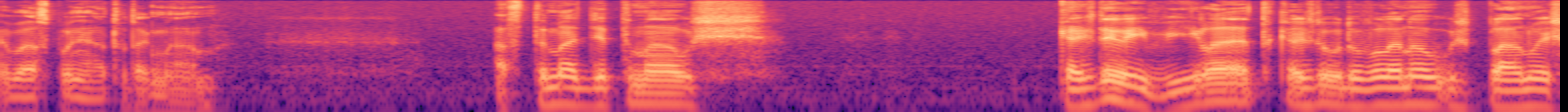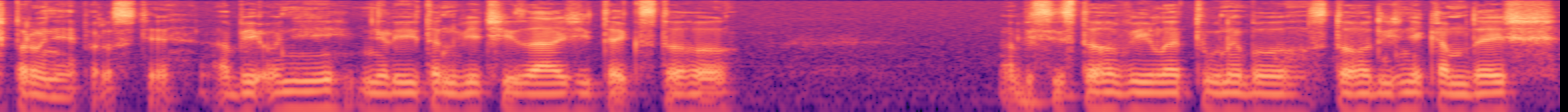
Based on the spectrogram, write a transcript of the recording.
nebo aspoň já to tak mám. A s těma dětma už každý výlet, každou dovolenou už plánuješ pro ně prostě, aby oni měli ten větší zážitek z toho, aby si z toho výletu nebo z toho, když někam jdeš,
